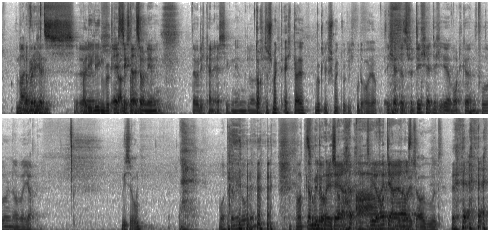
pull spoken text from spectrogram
In ah, da würde ich jetzt äh, Weil die liegen nicht wirklich Essig alles dazu ein. nehmen. Da würde ich kein Essig nehmen, glaube Doch, ich. das schmeckt echt geil. Wirklich, schmeckt wirklich gut auch, ja. Ich hätte es für dich hätte ich eher Wodka empfohlen, aber ja. Wieso? Wodka-Melone? Wodka So wie du heute, ja, so wie du heute ja Wodka-Melone ist auch gut. wie du heute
